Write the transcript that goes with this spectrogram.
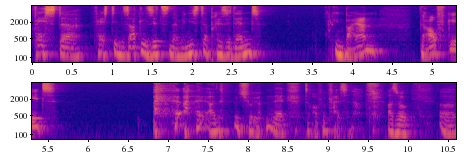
fester, fest im Sattel sitzender Ministerpräsident in Bayern draufgeht, also, Entschuldigung, ne, drauf im falschen Namen, also äh,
